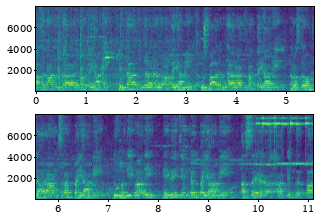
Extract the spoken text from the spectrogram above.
आसनादिपचारान् समर्पयामि। गन्धादिपचारान् समर्पयामि। पुष्पादिपचारान् समर्पयामि। नमस्तोपचारान् समर्पयामि। धूपदीपादि नैवेद्यं कल्पयामि। अस्य अर्घ्यं दत्त्वा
